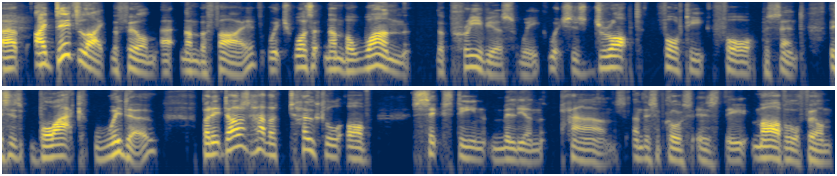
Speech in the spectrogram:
Uh, I did like the film at number five, which was at number one the previous week, which has dropped 44%. This is Black Widow, but it does have a total of 16 million pounds. And this, of course, is the Marvel film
